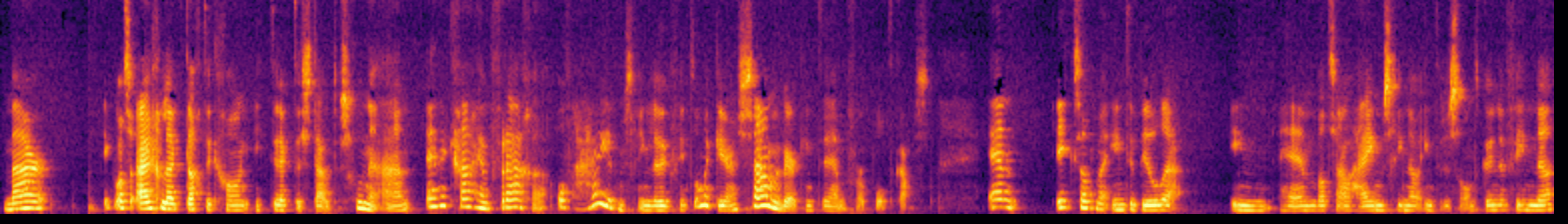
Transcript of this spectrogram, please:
Maar Ik was eigenlijk, dacht ik gewoon, ik trek de stoute schoenen aan en ik ga hem vragen of hij het misschien leuk vindt om een keer een samenwerking te hebben voor podcast. En ik zat me in te beelden in hem, wat zou hij misschien nou interessant kunnen vinden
